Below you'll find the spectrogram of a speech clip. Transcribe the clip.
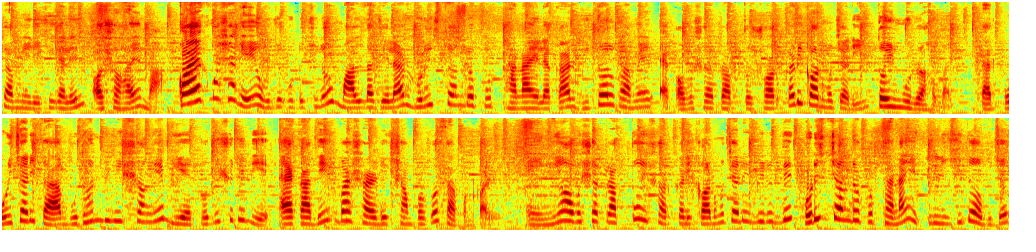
সামনে রেখে গেলেন অসহায় মা। কয়েক মাস আগে অভিযোগ উঠেছিল, মালদা জেলার হরিশ্চন্দ্রপুর থানা এলাকার বিতল গ্রামের এক অবসরপ্রাপ্ত সরকারি কর্মচারী তৈমুর রহমান। তার পরিচারিকা বুধন বিবির সঙ্গে বিয়ের প্রতিশ্রুতি দিয়ে একাধিক বা শারীরিক সম্পর্ক স্থাপন করে এই নিয়ে অবসরপ্রাপ্ত ওই সরকারি কর্মচারীর বিরুদ্ধে হরিশ্চন্দ্রপুর থানায় একটি লিখিত অভিযোগ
